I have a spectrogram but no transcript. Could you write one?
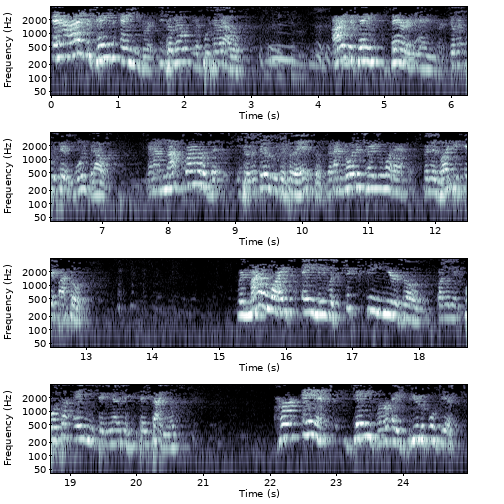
And I became angry. Y yo me, me puse bravo. Mm. I became very angry. Yo me puse muy bravo. And I'm not proud of this, Y yo no estoy orgulloso de esto. but I'm going to tell you what happened. Pero les voy a decir qué pasó. When my wife Amy was 16 years old, Cuando mi esposa Amy tenía 16 años, her aunt gave her a beautiful gift.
